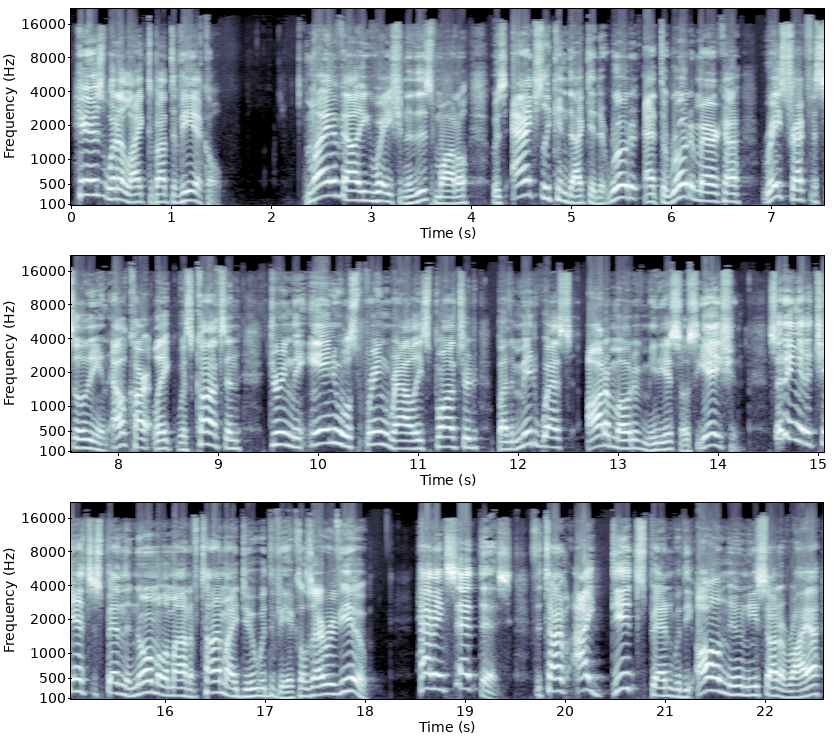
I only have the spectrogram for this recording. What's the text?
Here's what I liked about the vehicle. My evaluation of this model was actually conducted at, Road, at the Road America racetrack facility in Elkhart Lake, Wisconsin, during the annual spring rally sponsored by the Midwest Automotive Media Association. So I didn't get a chance to spend the normal amount of time I do with the vehicles I review. Having said this, the time I did spend with the all new Nissan Ariya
